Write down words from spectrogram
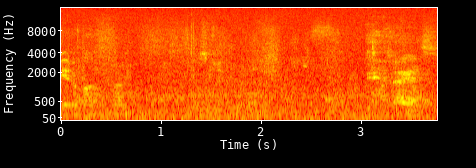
Sorry, guys.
